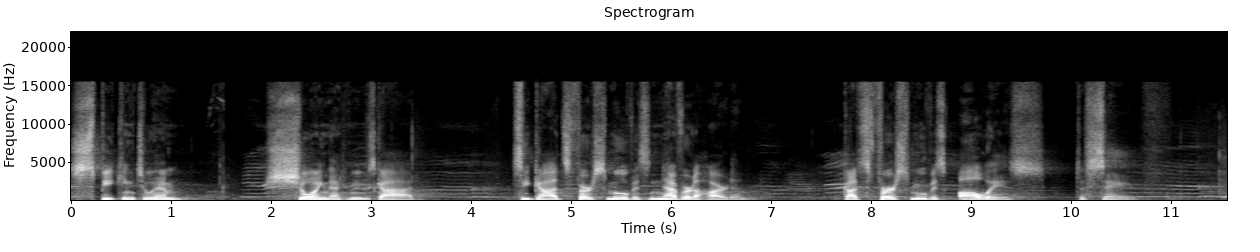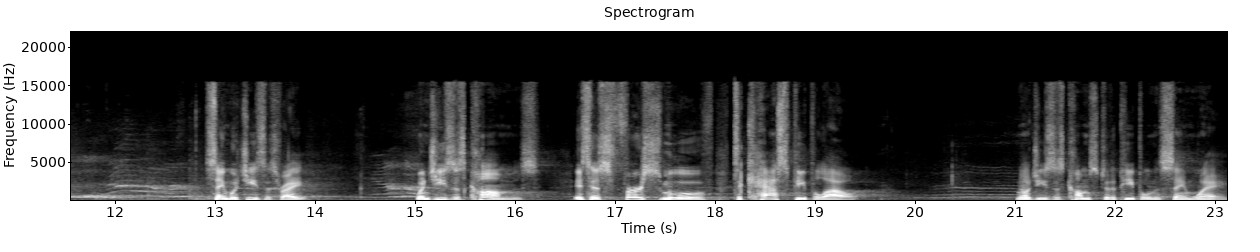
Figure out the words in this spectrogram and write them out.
speaking to him, showing that he was God. See, God's first move is never to harden, God's first move is always to save. Same with Jesus, right? When Jesus comes, it's his first move to cast people out. No, Jesus comes to the people in the same way.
